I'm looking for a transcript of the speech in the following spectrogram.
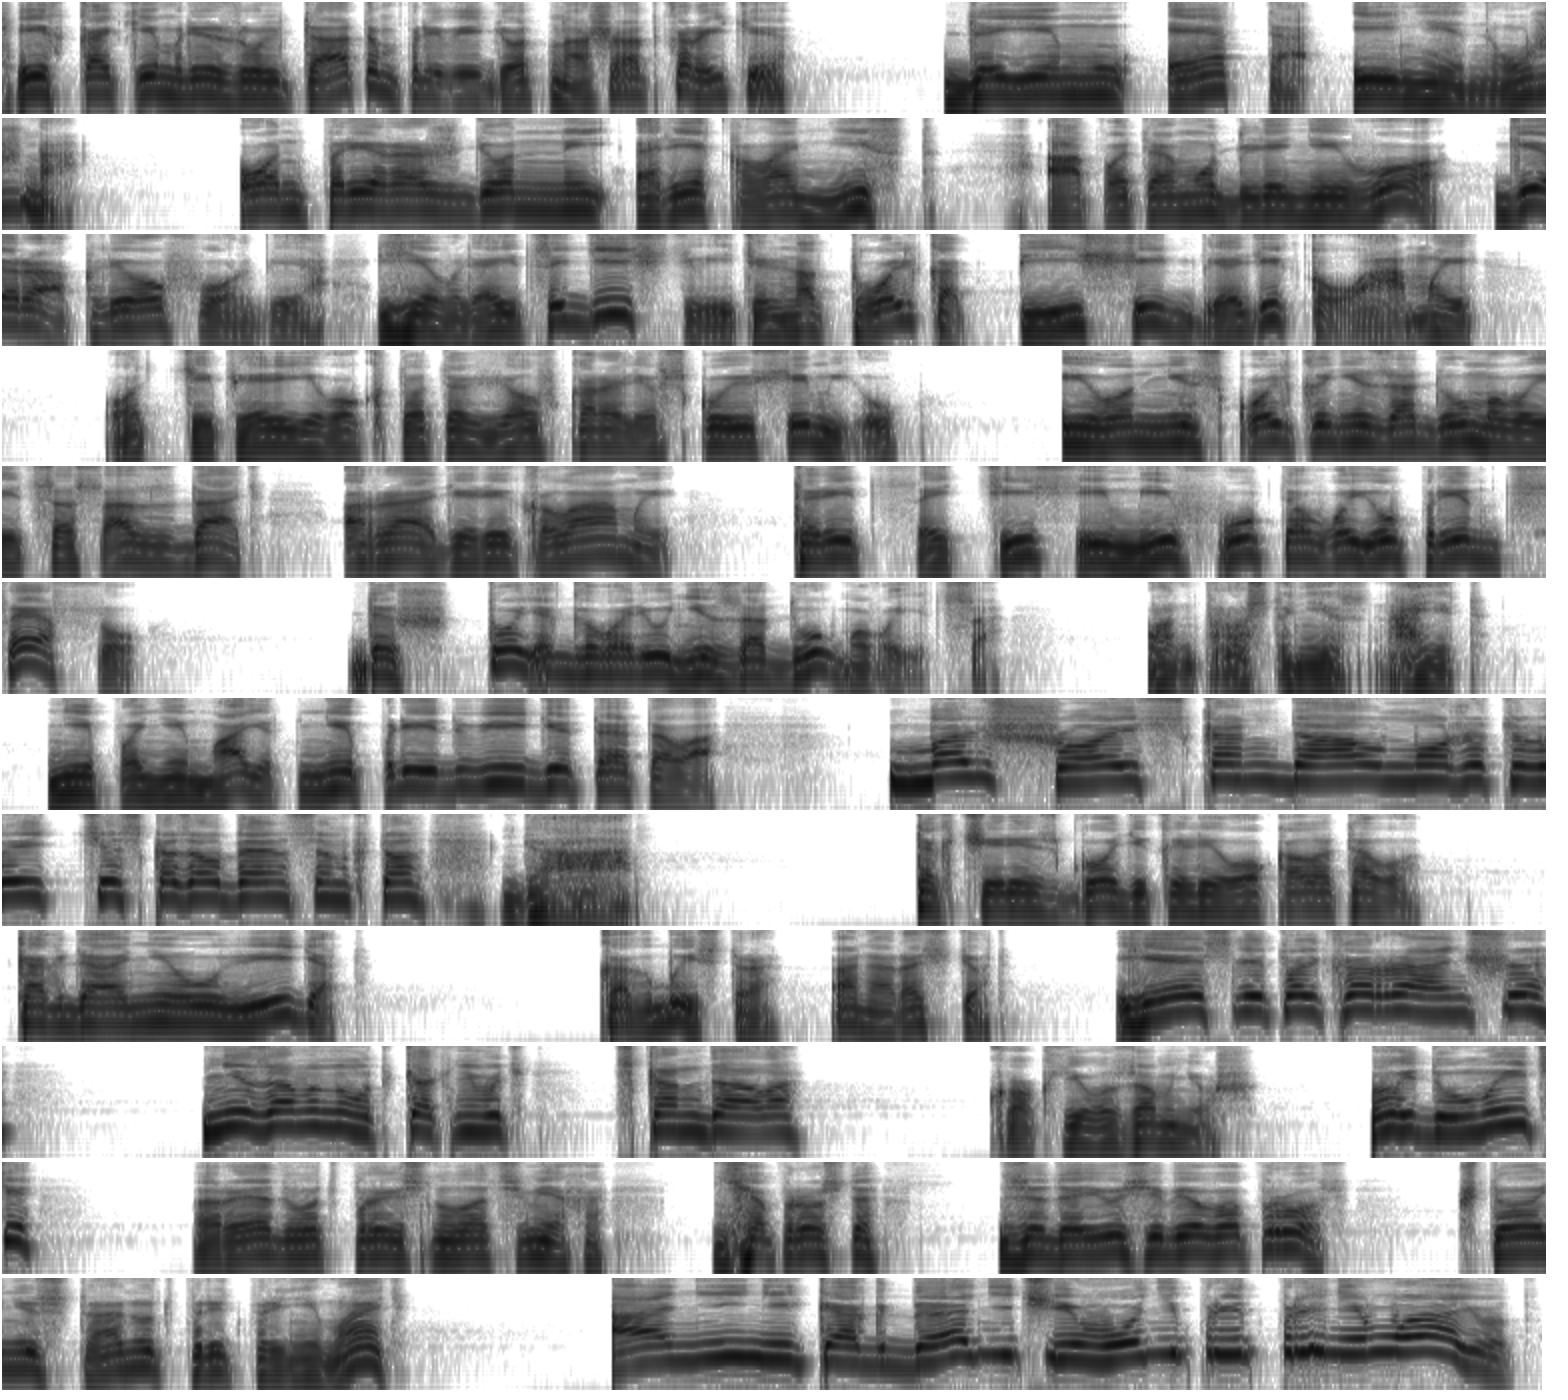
и к каким результатам приведет наше открытие. Да ему это и не нужно. Он прирожденный рекламист, а потому для него Гераклеофорбия является действительно только пищей для рекламы. Вот теперь его кто-то ввел в королевскую семью, и он нисколько не задумывается создать ради рекламы тридцатисемифутовую принцессу. Да что я говорю, не задумывается. Он просто не знает, не понимает, не предвидит этого — «Большой скандал может выйти», — сказал Бенсингтон. «Да». «Так через годик или около того, когда они увидят, как быстро она растет. Если только раньше не замнут как-нибудь скандала». «Как его замнешь?» «Вы думаете?» Редвуд прыснул от смеха. Я просто задаю себе вопрос, что они станут предпринимать? Они никогда ничего не предпринимают.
